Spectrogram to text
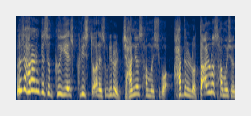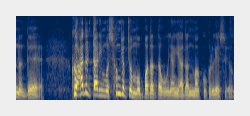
그래서 하나님께서 그 예수 그리스도 안에서 우리를 자녀 삼으시고 아들로 딸로 삼으셨는데 그 아들 딸이 뭐 성적 좀 못 받았다고 그냥 야단 맞고 그러겠어요?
